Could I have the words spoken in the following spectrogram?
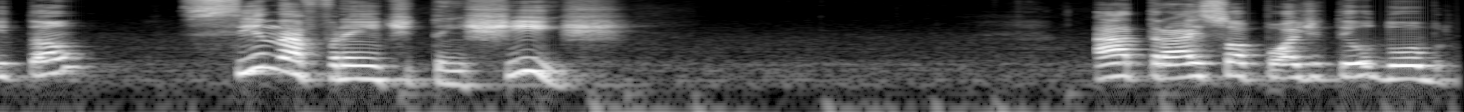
Então, se na frente tem X, atrás só pode ter o dobro,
